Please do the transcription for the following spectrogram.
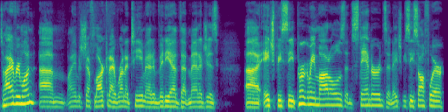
So hi everyone, um, my name is Jeff Larkin. I run a team at NVIDIA that manages uh, HPC programming models and standards and HPC software.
